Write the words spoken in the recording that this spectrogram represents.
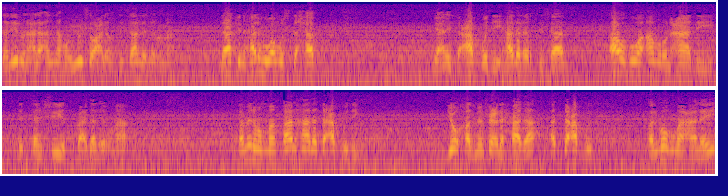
دليل على أنه يشرع الاغتسال للإغماء. لكن هل هو مستحب؟ يعني تعبدي هذا الاغتسال؟ أو هو أمر عادي للتنشيط بعد الإغماء؟ فمنهم من قال هذا تعبدي يؤخذ من فعله هذا التعبد فالمغمى عليه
